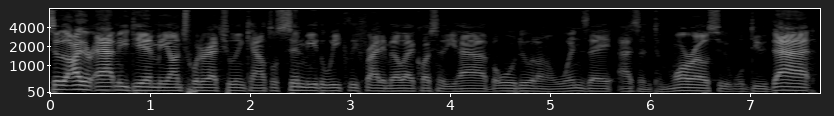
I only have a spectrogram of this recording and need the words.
So either at me, DM me on Twitter at Julian Council, send me the weekly Friday mailbag question that you have, but we'll do it on a Wednesday as in tomorrow. So we'll do that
